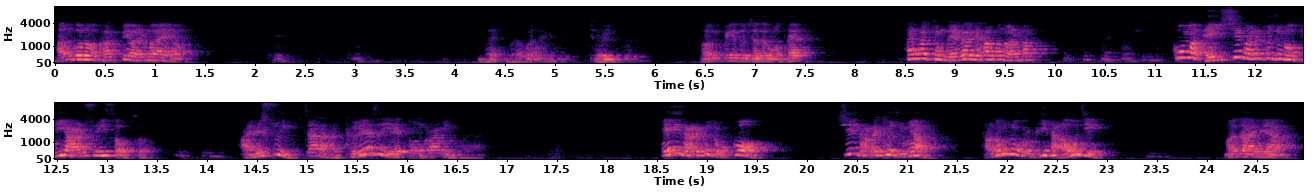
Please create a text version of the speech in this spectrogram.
안 그러면 각 B 얼마예요? 대, 네? 뭐라고요? 저희- 또 더하기 빼기도 제대로 못해? 삼각형 내각의 합은 얼마? 180 꼬마 AC 가르쳐 주면 B 알 수 있어 없어? 알 수 있잖아. 그래서 얘 동그라미인 거야. A 가르쳐 줬고 C 가르쳐 주면 자동적으로 B 나오지. 맞아 아니야?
